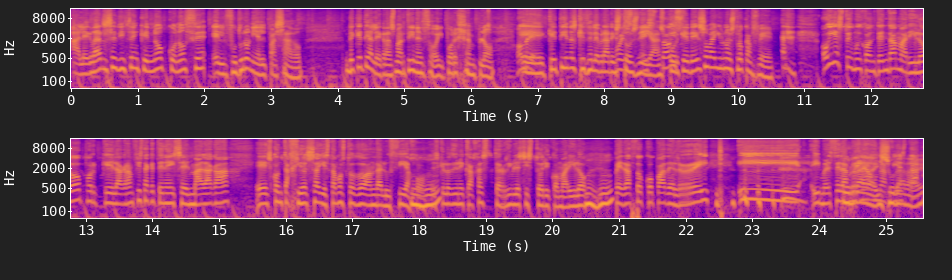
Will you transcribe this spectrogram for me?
alegrarse dicen que no conoce el futuro ni el pasado. ¿De qué te alegras, Martínez, hoy, por ejemplo? Hombre, Eh, ¿Qué tienes que celebrar pues estos días? estoy- Porque de eso va a ir nuestro café. Hoy estoy muy contenta, Mariló, porque la gran fiesta que tenéis en Málaga es contagiosa y estamos todo Andalucía, jo. Es que lo de Unicaja es terrible, es histórico, Mariló. Ujú. Pedazo Copa del Rey y, y merece la Currada pena una sudada, fiesta ¿eh?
